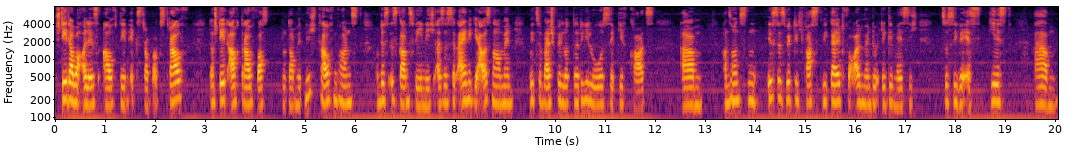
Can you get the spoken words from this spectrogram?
Steht aber alles auf den Extrabox drauf. Da steht auch drauf, was du damit nicht kaufen kannst. Und das ist ganz wenig. Also es sind einige Ausnahmen, wie zum Beispiel lotterielose Giftcards. Ähm, ansonsten ist es wirklich fast wie Geld, vor allem wenn du regelmäßig zu CWS gehst. Ähm,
